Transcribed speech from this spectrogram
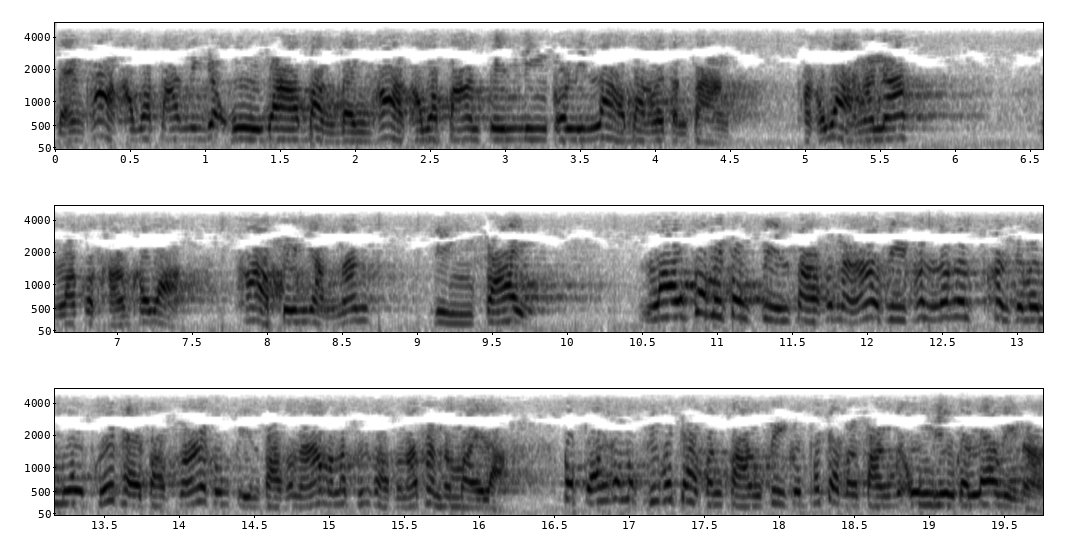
แบ่งภาคอวตารเป็นยะโฮวาบังแบ่งภาคอวตารเป็นลิงกอริลล่าบังอะไรต่างๆ ถ้าเขาว่างั้นนะเราก็ถามเขาว่า ถ้าเป็นอย่างนั้นจริงไซ เราก็ไม่ต้องเปลี่ยนศาสนาสิท่านแล้วท่านจะมามัวเผยแผ่ศาสนาให้คนเปลี่ยนศาสนามานับถือศาสนาท่านทำไมล่ะ ก็ปล่อยก็นับถือพระเจ้าต่างๆสิก็พระเจ้าต่างๆเป็นองค์เดียวกันแล้วนี่นะ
